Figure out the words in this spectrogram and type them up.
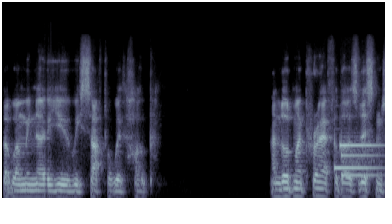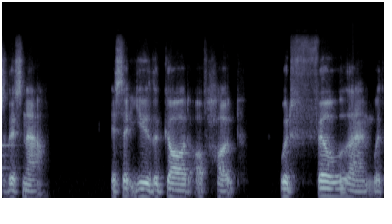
but when we know you, we suffer with hope. And Lord, my prayer for those listening to this now is that you, the God of hope, would fill them with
